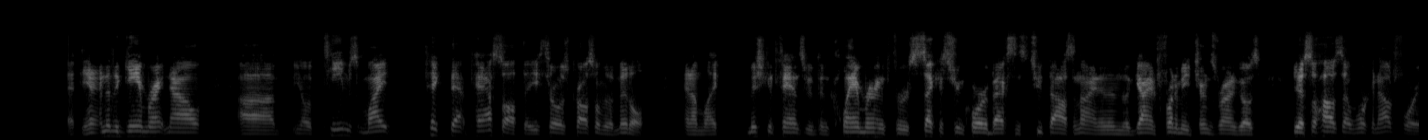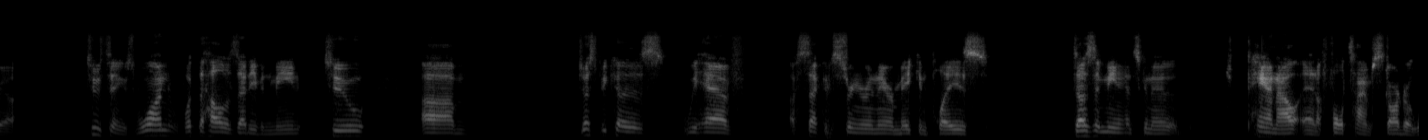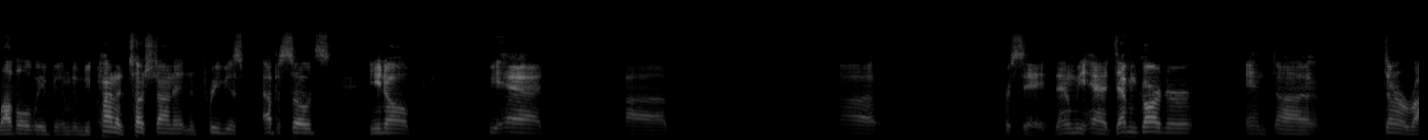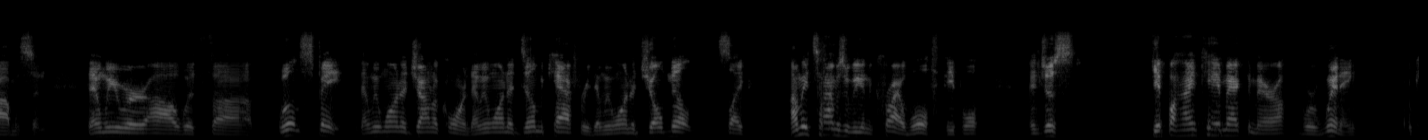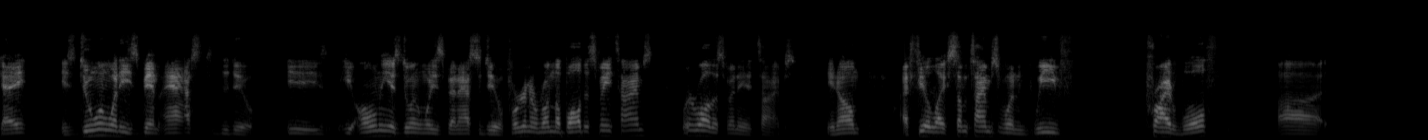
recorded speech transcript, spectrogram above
at the end of the game right now. Uh, you know, teams might pick that pass off that he throws across over the middle, and I'm like, Michigan fans, we've been clamoring for second string quarterback since 2009. And then the guy in front of me turns around and goes, Yeah, so how's that working out for you? Two things. One, what the hell does that even mean? Two, um, just because we have a second stringer in there making plays doesn't mean it's going to pan out at a full time starter level. We've been, we've kind of touched on it in previous episodes. You know, we had uh, uh, se. Then we had Devin Gardner and uh, Denard Robinson. Then we were uh, with uh, Wilton Speight. Then we wanted John O'Korn. Then we wanted Dylan McCaffrey. Then we wanted Joe Milton. It's like, how many times are we going to cry wolf, people? And just get behind Cade McNamara. We're winning. Okay. He's doing what he's been asked to do. He's he only is doing what he's been asked to do. If we're gonna run the ball this many times, we're gonna roll this many times. You know, I feel like sometimes when we've cried wolf, uh,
